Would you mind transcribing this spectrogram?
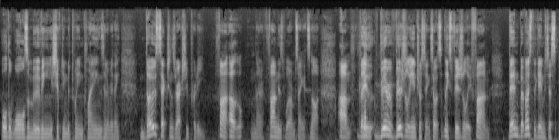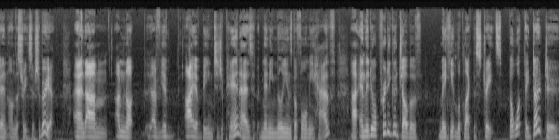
all the walls are moving and you're shifting between planes and everything. Those sections are actually pretty fun. Oh no, fun is where I'm saying it's not. Um, they're very visually interesting, so it's at least visually fun. Then, but most of the game is just spent on the streets of Shibuya, and um, I'm not. I've, I have been to Japan, as many millions before me have, uh, and they do a pretty good job of making it look like the streets. But what they don't do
